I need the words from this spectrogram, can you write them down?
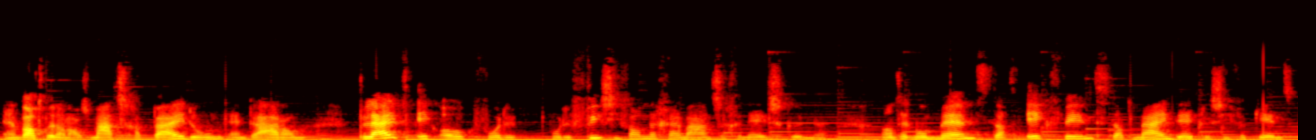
En wat we dan als maatschappij doen, en daarom pleit ik ook voor de, voor de visie van de Germaanse geneeskunde. Want het moment dat ik vind dat mijn depressieve kind,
